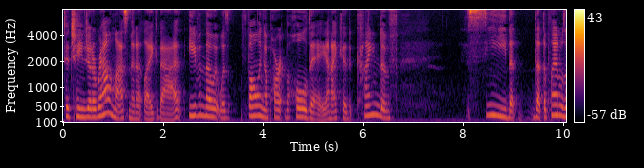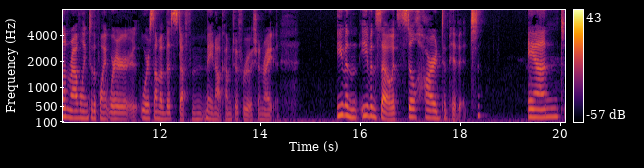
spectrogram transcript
to change it around last minute like that, even though it was falling apart the whole day and I could kind of see that that the plan was unraveling to the point where where some of this stuff may not come to fruition right? Even even so it's still hard to pivot. And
